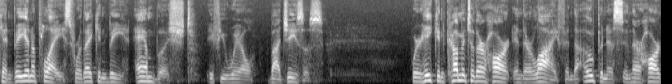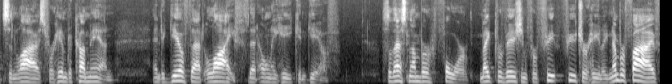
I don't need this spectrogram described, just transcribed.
can be in a place where they can be ambushed, if you will, by Jesus, where He can come into their heart and their life and the openness in their hearts and lives for Him to come in and to give that life that only He can give. So that's number four. Make provision for f- future healing. Number five,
